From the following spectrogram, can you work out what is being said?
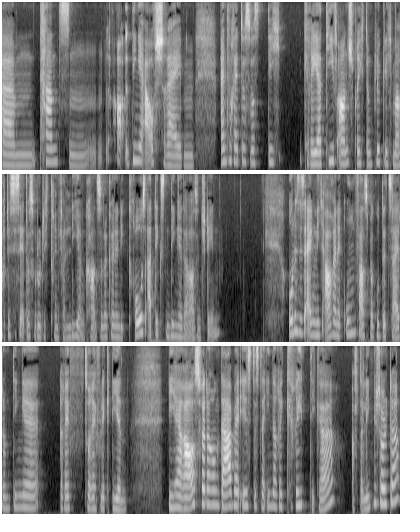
ähm, tanzen, Dinge aufschreiben, einfach etwas, was dich kreativ anspricht und glücklich macht, das ist etwas, wo du dich drin verlieren kannst und da können die großartigsten Dinge daraus entstehen. Und es ist eigentlich auch eine unfassbar gute Zeit, um Dinge ref zu reflektieren. Die Herausforderung dabei ist, dass der innere Kritiker auf der linken Schulter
